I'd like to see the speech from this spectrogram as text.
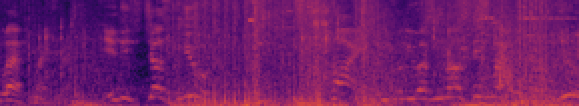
One left, my friend. It is just you. Fight until you have nothing left. You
